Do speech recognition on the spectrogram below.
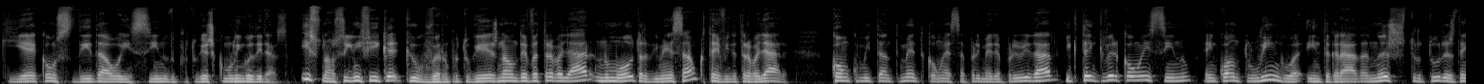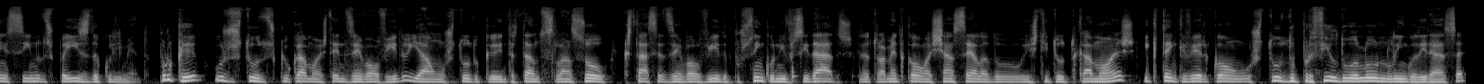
que é concedida ao ensino do português como língua de herança. Isso não significa que o governo português não deva trabalhar numa outra dimensão, que tem vindo a trabalhar concomitantemente com essa primeira prioridade e que tem que ver com o ensino enquanto língua integrada nas estruturas de ensino dos países de acolhimento. Porque os estudos que o Camões tem desenvolvido, e há um estudo que entretanto se lançou, que está a ser desenvolvido por cinco universidades, naturalmente com a chancela do Instituto de Camões, e que tem que ver com o estudo do perfil do aluno língua de herança,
